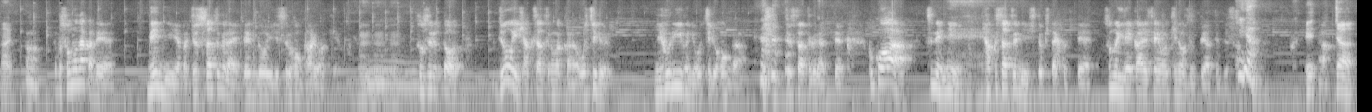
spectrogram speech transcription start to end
はい。うん、やっぱその中で年にやっぱ10冊ぐらい殿堂入りする本があるわけよ。うんうんうん。そうすると上位100冊の中から落ちる2部リーグに落ちる本が 10冊ぐらいあってここは常に100冊にしときたくってその入れ替え戦を昨日ずっとやっててさ。いや。えあ。じゃあ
